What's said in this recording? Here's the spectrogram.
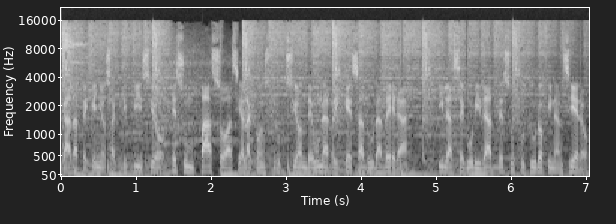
cada pequeño sacrificio es un paso hacia la construcción de una riqueza duradera y la seguridad de su futuro financiero.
